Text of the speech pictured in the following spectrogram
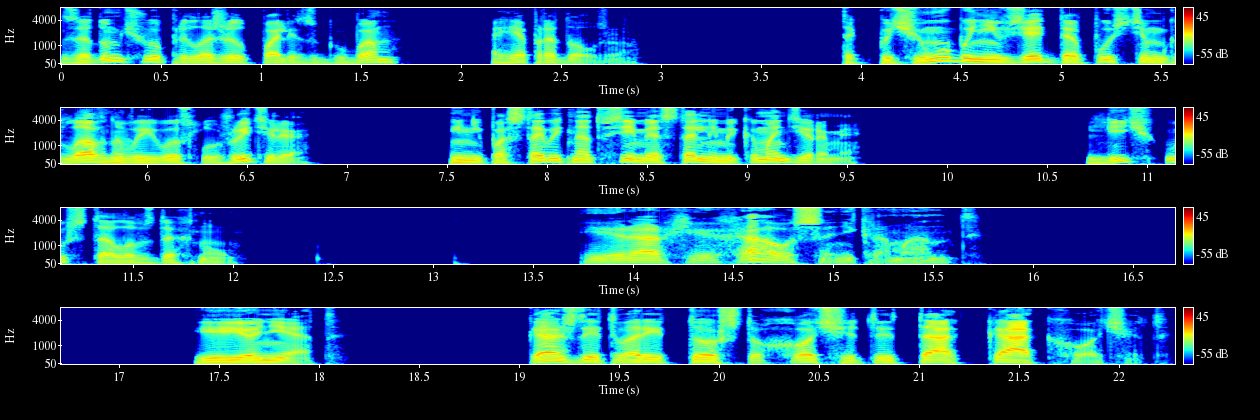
задумчиво приложил палец к губам, а я продолжил. Так почему бы не взять, допустим, главного его служителя и не поставить над всеми остальными командирами? Лич устало вздохнул. Иерархия хаоса, некромант. Ее нет. Каждый творит то, что хочет, и так, как хочет.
